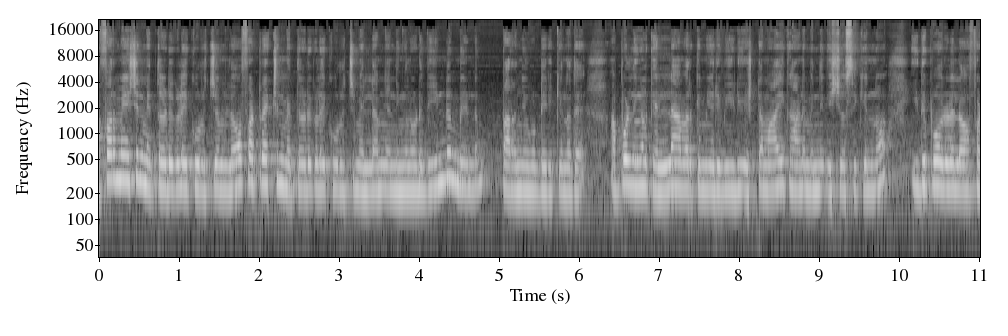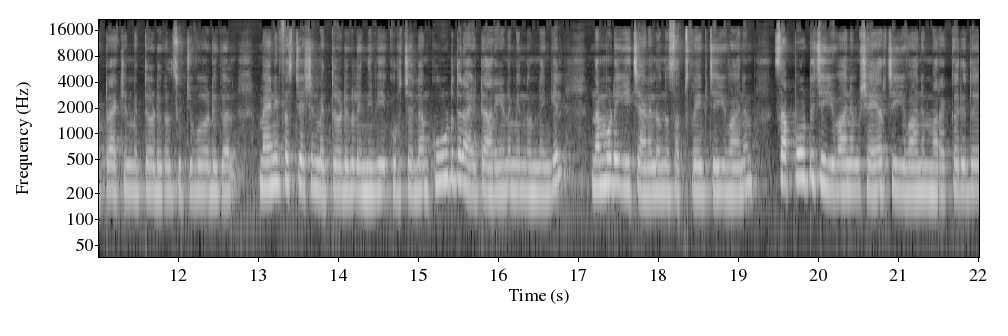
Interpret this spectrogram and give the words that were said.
അഫർമേഷൻ മെത്തേഡുകളെക്കുറിച്ചും ലോ ഓഫ് അട്രാക്ഷൻ മെത്തേഡുകളെക്കുറിച്ചും എല്ലാം ഞാൻ നിങ്ങളോട് വീണ്ടും വീണ്ടും പറഞ്ഞുകൊണ്ടിരിക്കുന്നത്. അപ്പോൾ നിങ്ങൾക്ക് എല്ലാവർക്കും ഈ ഒരു വീഡിയോ ഇഷ്ടമായി കാണുമെന്ന് വിശ്വസിക്കുന്നു. ഇതുപോലുള്ള ലോ ഓഫ് അട്രാക്ഷൻ മെത്തേഡുകൾ സ്വിച്ച് വേർഡുകൾ മാനിഫെസ്റ്റേഷൻ മെത്തേഡുകൾ എന്നിവയെക്കുറിച്ചെല്ലാം കൂടുതലായിട്ട് അറിയണമെന്നുണ്ടെങ്കിൽ നമ്മുടെ ഈ ചാനൽ ഒന്ന് സബ്സ്ക്രൈബ് ചെയ്യുവാനും സപ്പോർട്ട് ചെയ്യുവാനും ഷെയർ ചെയ്യുവാനും മറക്കരുത്.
